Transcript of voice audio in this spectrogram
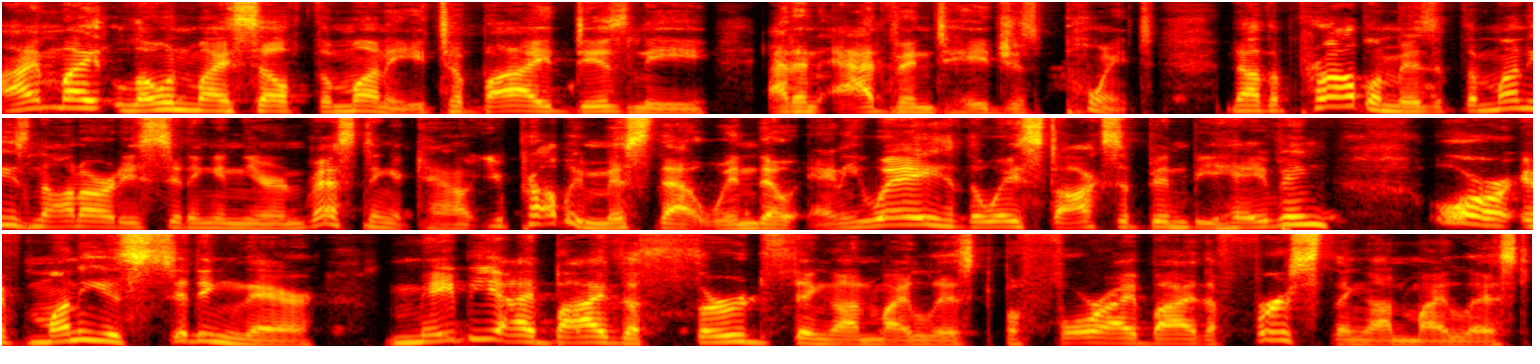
I might loan myself the money to buy Disney at an advantageous point. Now, the problem is if the money's not already sitting in your investing account, you probably missed that window anyway, the way stocks have been behaving. Or if money is sitting there, maybe I buy the third thing on my list before I buy the first thing on my list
